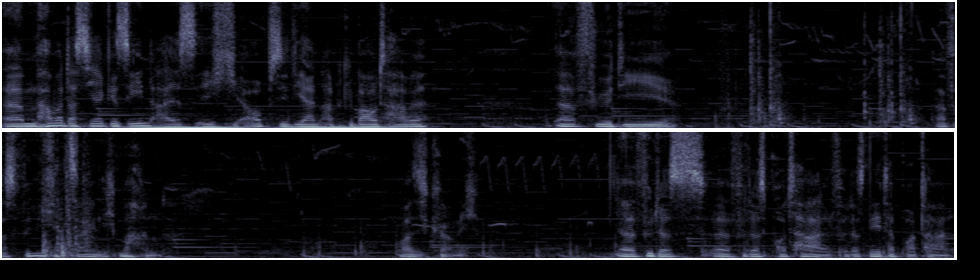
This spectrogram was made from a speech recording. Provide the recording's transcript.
Ähm, haben wir das ja gesehen, als ich Obsidian abgebaut habe äh, für die... Äh, was will ich jetzt eigentlich machen? Weiß ich gar nicht. Äh, für, das, äh, für das Portal, für das Nether-Portal.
